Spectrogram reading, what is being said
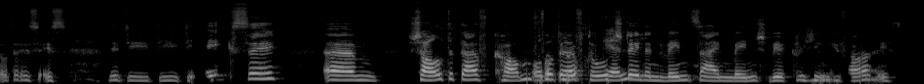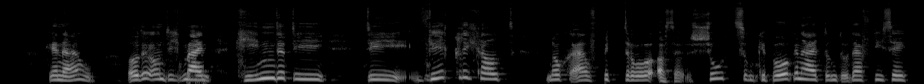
oder? Es es die die die Echse, ähm, schaltet auf Kampf Oder oder auf Flucht, gell? Totstellen, wenn's ein Mensch wirklich in Mhm. Gefahr ist. Genau, oder? Und ich meine, Kinder, die die wirklich halt noch auf Betro also Schutz und Geborgenheit und und auf diese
